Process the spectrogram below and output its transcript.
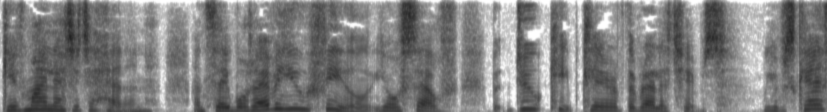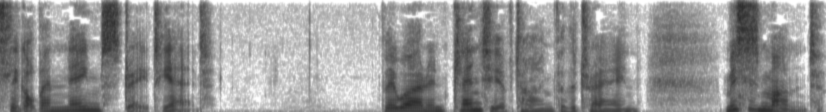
Give my letter to Helen, and say whatever you feel yourself, but do keep clear of the relatives. We have scarcely got their names straight yet. They were in plenty of time for the train. Mrs. Munt,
